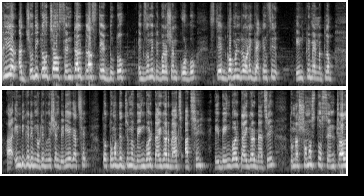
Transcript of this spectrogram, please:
ক্লিয়ার আর যদি কেউ চাও সেন্ট্রাল প্লাস স্টেট দুটো এক্সামে প্রিপারেশন করব স্টেট গভর্নমেন্টের অনেক ভ্যাকেন্সি ইনক্রিমেন্ট মতলব ইন্ডিকেটিভ নোটিফিকেশন বেরিয়ে গেছে। তো তোমাদের জন্য বেঙ্গল টাইগার ব্যাচ আছে। এই বেঙ্গল টাইগার ব্যাচে তোমরা সমস্ত সেন্ট্রাল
